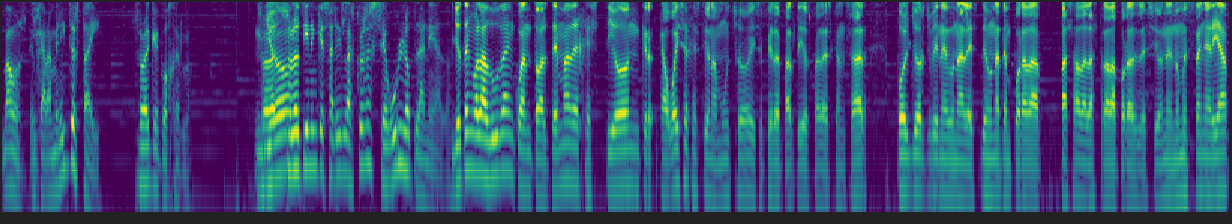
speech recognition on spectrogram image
Vamos, el caramelito está ahí. Solo hay que cogerlo. Solo, Yo- solo tienen que salir las cosas según lo planeado. Yo tengo la duda en cuanto al tema de gestión. Kawhi se gestiona mucho y se pierde partidos para descansar. Paul George viene de una, de una temporada pasada lastrada por las lesiones. No me extrañaría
